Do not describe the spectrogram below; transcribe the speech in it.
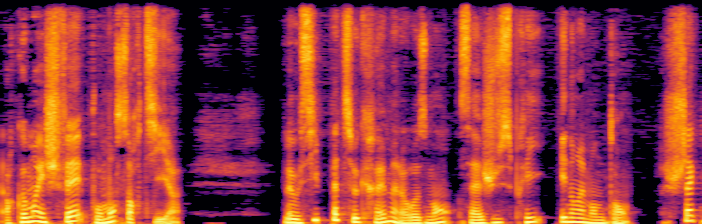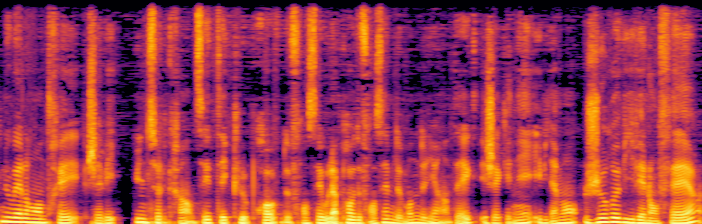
Alors comment ai-je fait pour m'en sortir? Là aussi, pas de secret malheureusement, ça a juste pris énormément de temps. Chaque nouvelle rentrée, j'avais une seule crainte, c'était que le prof de français ou la prof de français me demande de lire un texte et chaque année, évidemment, je revivais l'enfer.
